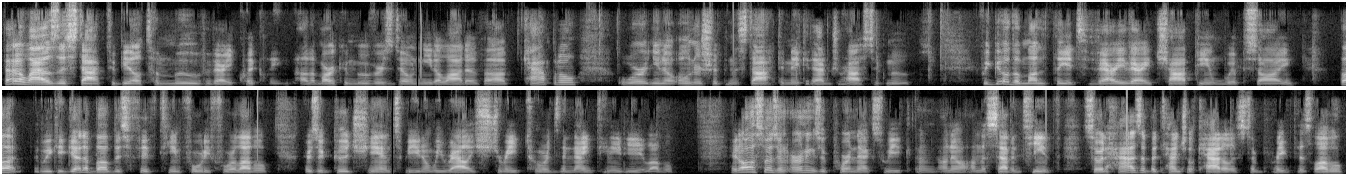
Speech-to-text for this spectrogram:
That allows this stock to be able to move very quickly. Uh, the market movers don't need a lot of uh, capital or you know ownership in the stock to make it have drastic moves. If we go the monthly, it's very, very choppy and whipsawy. But if we could get above this 1544 level, there's a good chance we, you know, we rally straight towards the 1988 level. It also has an earnings report next week uh, on, on the 17th, so it has a potential catalyst to break this level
